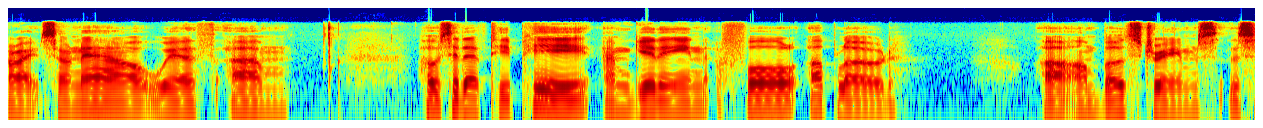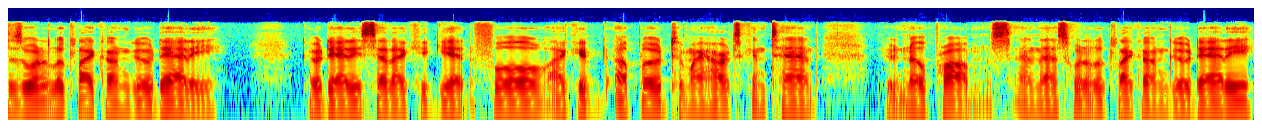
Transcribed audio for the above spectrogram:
All right, so now with um, hosted FTP, I'm getting full upload uh, on both streams. This is what it looked like on GoDaddy. GoDaddy said I could get full, I could upload to my heart's content. There's no problems. And that's what it looked like on GoDaddy.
